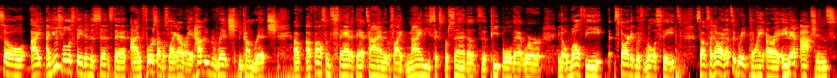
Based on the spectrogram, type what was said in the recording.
So I, I use real estate in the sense that I first I was like, all right, how do the rich become rich? I, I found some stat at that time. It was like 96% of the people that were, you know, wealthy started with real estate. So I was like, all right, that's a great point. All right. You have options,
